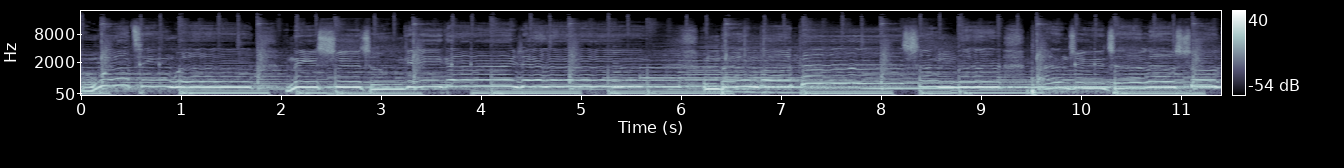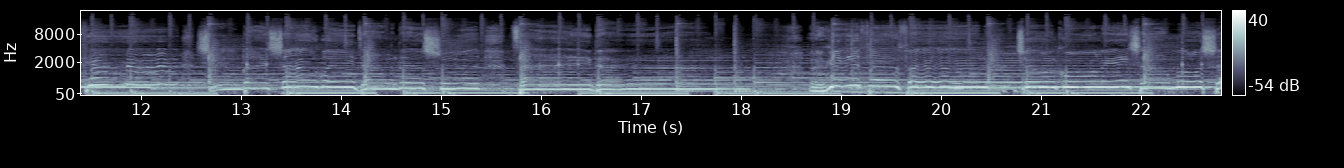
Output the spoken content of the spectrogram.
我听闻你始终一个人，着老树根，石板上回荡的是在等。雨纷纷，旧故里找陌生。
